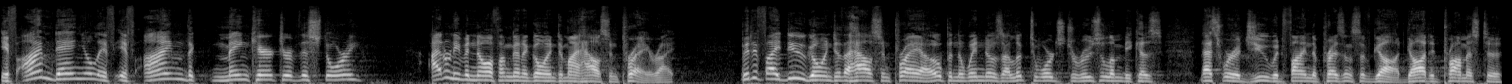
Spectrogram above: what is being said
If I'm Daniel, if, if I'm the main character of this story, I don't even know if I'm going to go into my house and pray, right? But if I do go into the house and pray, I open the windows, I look towards Jerusalem because that's where a Jew would find the presence of God. God had promised to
